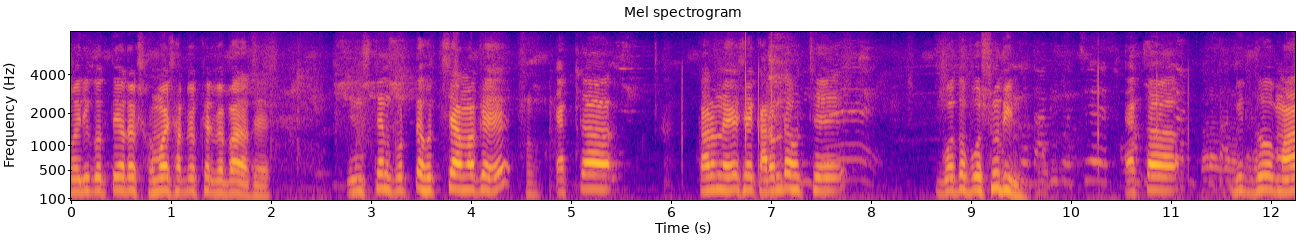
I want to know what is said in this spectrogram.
তৈরি করতে অনেক সময় সাপেক্ষের ব্যাপার আছে। ইনস্ট্যান্ট করতে হচ্ছে আমাকে একটা কারণে, সেই কারণটা হচ্ছে গত পরশু দিন একটা বৃদ্ধ মা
